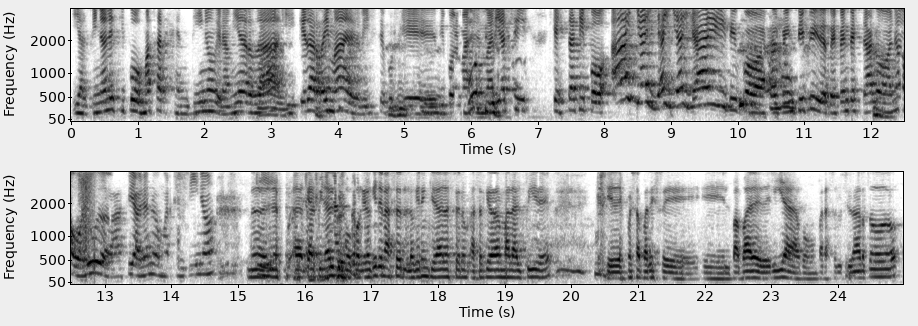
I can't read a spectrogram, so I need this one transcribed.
y al final es tipo más argentino que la mierda y queda re mal, ¿viste? Porque tipo el, mariachi que está tipo, ay, ay, ay, ay, ay, tipo al principio y de repente está como, no, boludo, así hablando como argentino. No, y después- que al final, tipo, porque lo quieren hacer, lo quieren quedar hacer, hacer quedar mal al pibe, que después aparece eh, el papá de Delia como para solucionar todo.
